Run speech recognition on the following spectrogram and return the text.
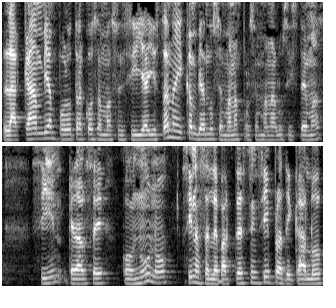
la cambian por otra cosa más sencilla y están ahí cambiando semana por semana los sistemas sin quedarse con uno, sin hacerle backtesting, sin practicarlo,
